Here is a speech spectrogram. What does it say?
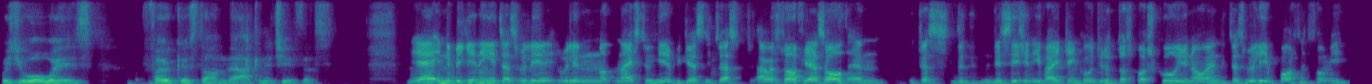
was you always focused on that I can achieve this? Yeah, in the beginning it was really really not nice to hear because it was I was 12 years old and it was the decision if I can go to the Topsport school, you know, and it was really important for me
